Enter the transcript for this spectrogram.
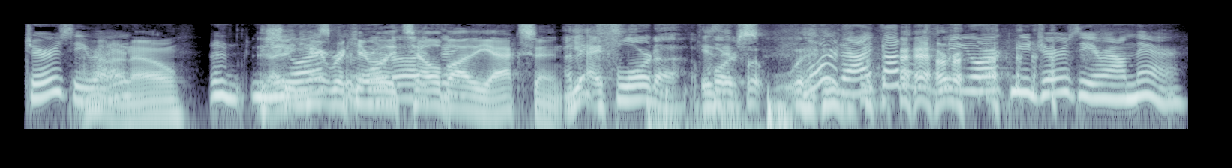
Jersey, right? I don't know. Uh, New You York, can't, can't really Florida, tell by the accent. Yeah, it's Florida, of Is it- course. Florida. I thought it was New York, New Jersey, around there.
